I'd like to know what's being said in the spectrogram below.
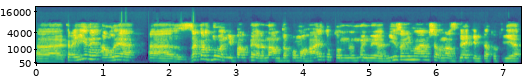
е, країни, але е, закордонні партнери нам допомагають. Тобто ми не одні займаємося. У нас декілька тут є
